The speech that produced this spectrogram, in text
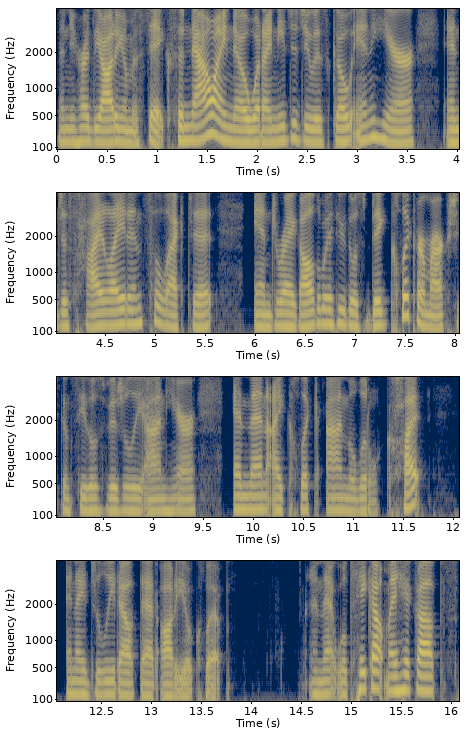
and you heard the audio mistake. So now I know what I need to do is go in here and just highlight and select it and drag all the way through those big clicker marks. You can see those visually on here. And then I click on the little cut and I delete out that audio clip. And that will take out my hiccups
